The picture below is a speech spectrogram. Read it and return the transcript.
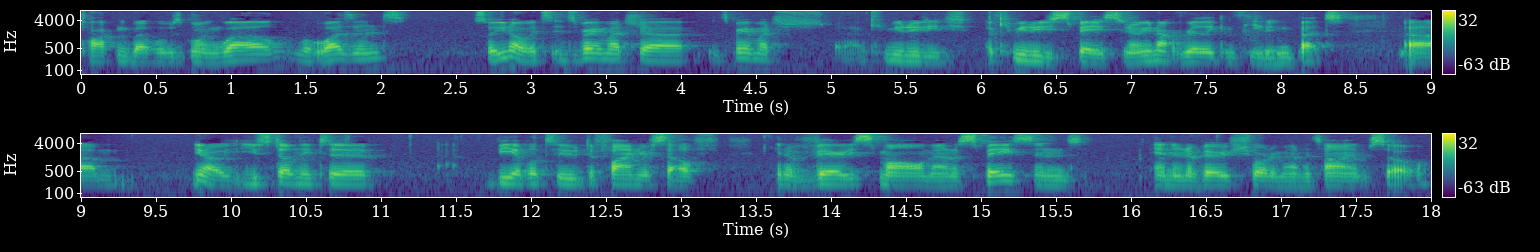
talking about what was going well, what wasn't so you know it's it's very much uh, it's very much a community a community space. You know, you're not really competing, but um, you know you still need to be able to define yourself in a very small amount of space and and in a very short amount of time. So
